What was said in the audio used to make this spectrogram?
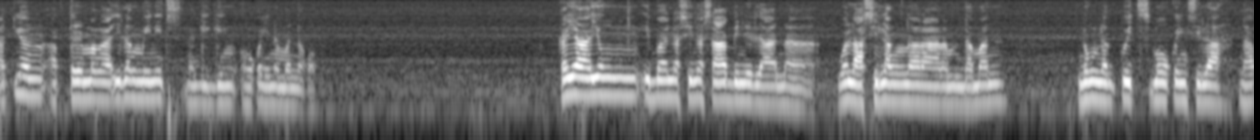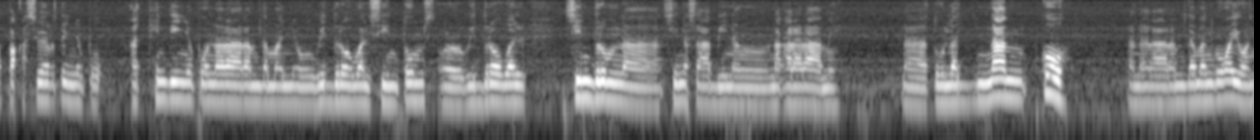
At yun, after mga ilang minutes nagiging okay naman ako kaya yung iba na sinasabi nila na wala silang nararamdaman nung nag-quit smoking sila, napakaswerte nyo po. At hindi nyo po nararamdaman yung withdrawal symptoms or withdrawal syndrome na sinasabi ng nakararami. Na tulad nam ko na nararamdaman ko ngayon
